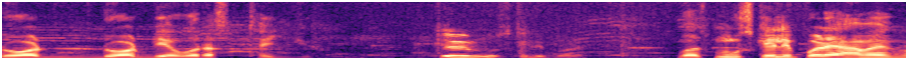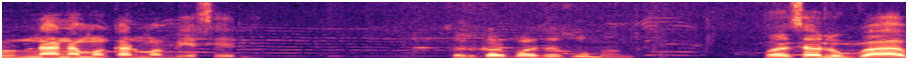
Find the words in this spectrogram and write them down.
દોઢ દોઢ બે વર્ષ થઈ ગયું. કેવી મુશ્કેલી પડે? બસ મુશ્કેલી પડે હવે નાના મકાનમાં બેસે એટલે. સરકાર પાસે શું માંગશે બસ આ આ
